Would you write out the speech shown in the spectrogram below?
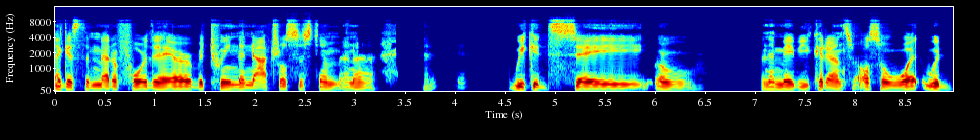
I guess the metaphor there between the natural system and a we could say, or and then maybe you could answer also what would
